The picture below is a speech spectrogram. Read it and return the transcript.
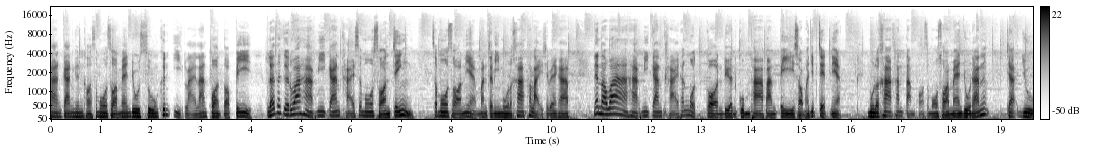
ทางการเงินของสโมสรแมนยูสูงขึ้นอีกหลายล้านปอนด์ต่อปี แล้วถ้าเกิดว่าหากมีการขายสโมสรจริง สโมสรเนี่ยมันจะมีมูลค่าเท่าไหร่ใช่ไหมครับ แน่นอนว่าหากมีการขายทั้งหมดก่อนเดือนกุมภาพันธ์ปี 2027 เนี่ย มูลค่าขั้นต่ำของสโมสรแมนยูนั้น จะอยู่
